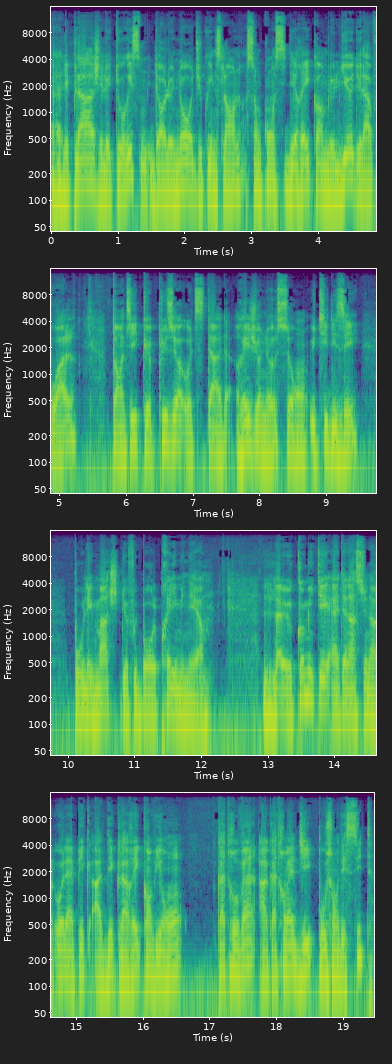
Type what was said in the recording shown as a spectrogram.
les plages et le tourisme dans le nord du Queensland, sont considérés comme le lieu de la voile, tandis que plusieurs autres stades régionaux seront utilisés pour les matchs de football préliminaires. Le comité international olympique a déclaré qu'environ 80 à 90% des sites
